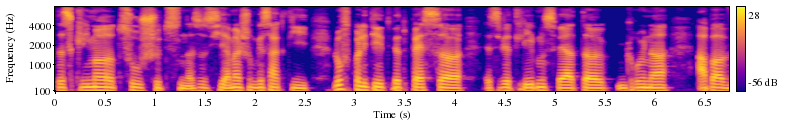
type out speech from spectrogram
das Klima zu schützen? Also Sie haben ja schon gesagt, die Luftqualität wird besser, es wird lebenswerter, grüner, aber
